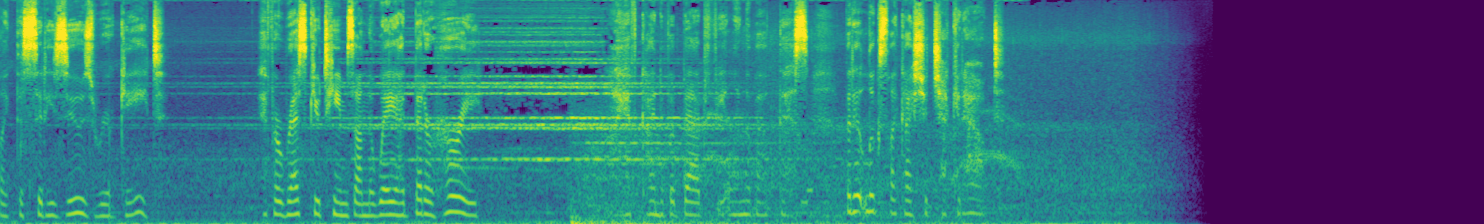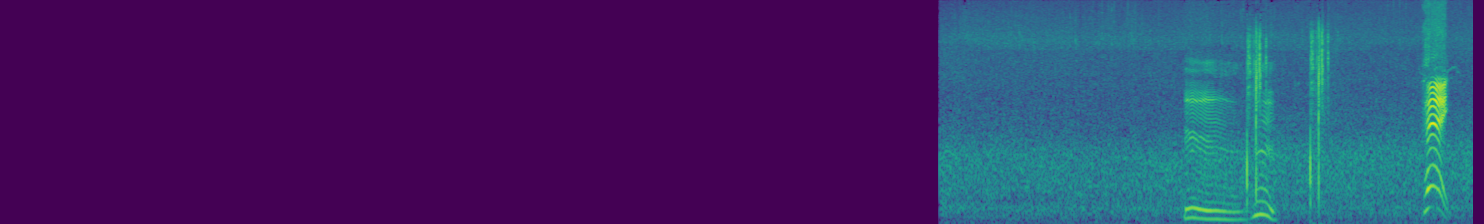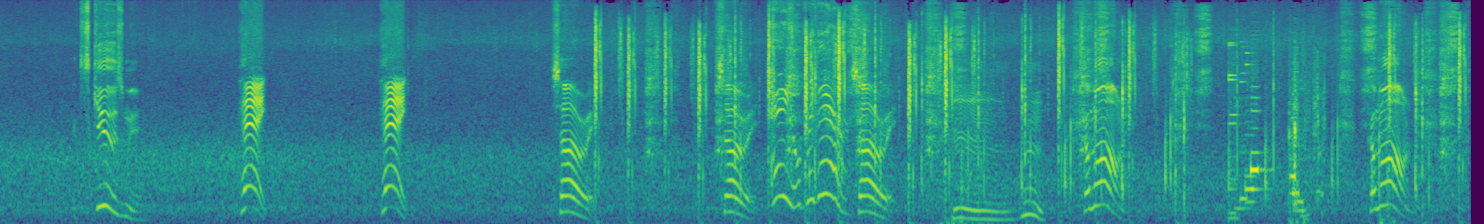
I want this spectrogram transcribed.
looks like the city zoo's rear gate. If a rescue team's on the way, I'd better hurry. I have kind of a bad feeling about this, but it looks like I should check it out. Hmm. Hey! Excuse me. Hey! Hey! Sorry. Sorry. Hey, over there! Sorry. Hmm. Come on! Come on!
